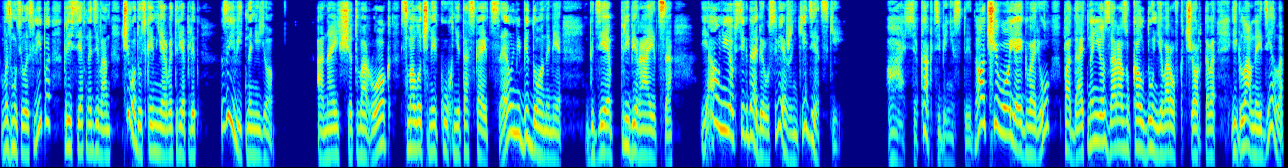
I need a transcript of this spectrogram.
— возмутилась Липа, присев на диван. «Чего Дуська им нервы треплет? Заявить на нее». Она еще творог с молочной кухни таскает целыми бидонами, где прибирается. Я у нее всегда беру свеженький, детский. «Ася, как тебе не стыдно? А чего, я и говорю, подать на нее заразу колдунья воровка чертова. И главное дело,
